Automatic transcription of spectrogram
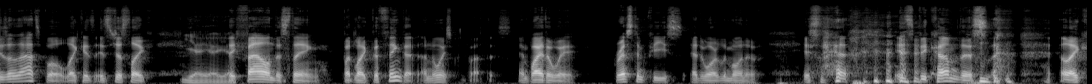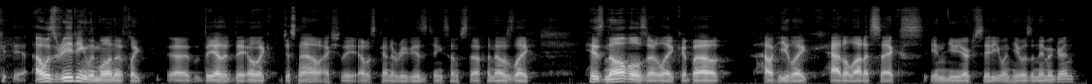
is an asshole. Like it's, it's just like yeah, yeah, yeah. they found this thing. But like the thing that annoys me about this, and by the way, rest in peace, Eduard Limonov, is that it's become this. like I was reading Limonov like uh, the other day, oh, like just now actually, I was kind of revisiting some stuff, and I was like, his novels are like about how he like had a lot of sex in New York City when he was an immigrant.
